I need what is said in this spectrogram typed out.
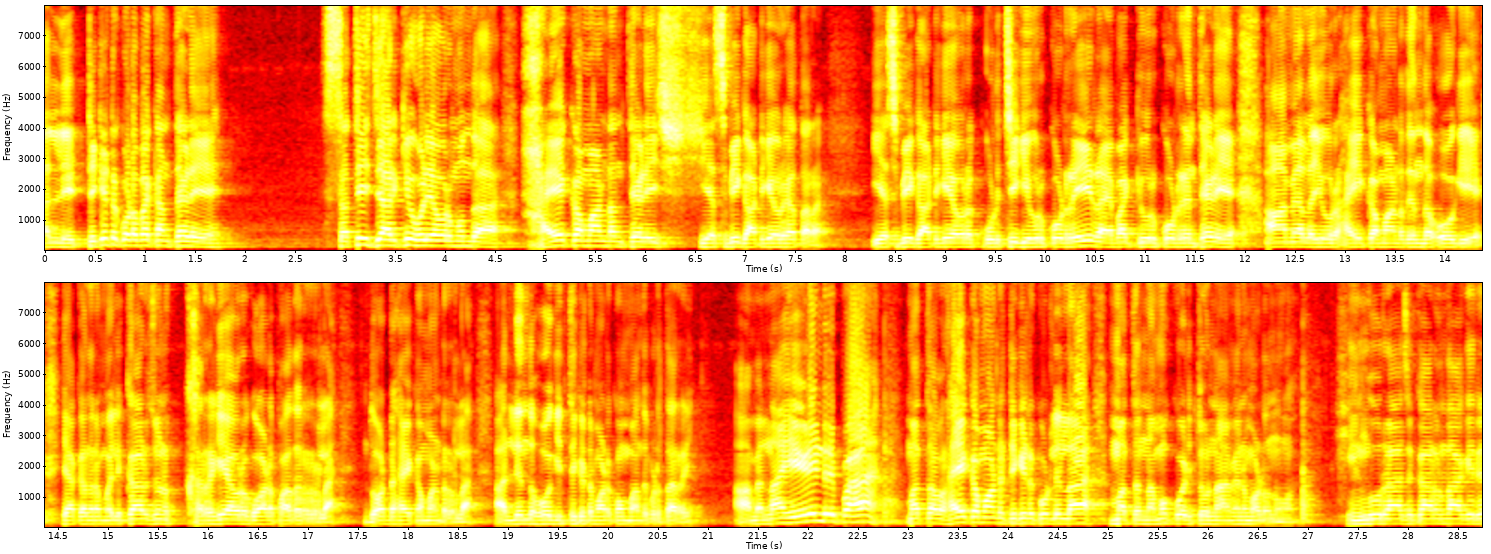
ಅಲ್ಲಿ ಟಿಕೆಟ್ ಕೊಡ್ಬೇಕಂತೇಳಿ ಸತೀಶ್ ಜಾರಕಿಹೊಳಿ ಅವ್ರ ಮುಂದೆ ಹೈಕಮಾಂಡ್ ಅಂತೇಳಿ ಎಸ್ ಬಿ ಘಾಟ್ಗೆ ಅವ್ರು ಹೇಳ್ತಾರೆ. ಎಸ್ ಬಿ ಘಾಟ್ಗೆ ಅವ್ರ ಕುಡ್ಚಿಗೆ ಇವ್ರು ಕೊಡ್ರಿ, ರಾಯಬಾಗ್ ಇವ್ರು ಕೊಡ್ರಿ ಅಂಥೇಳಿ ಆಮೇಲೆ ಇವ್ರು ಹೈಕಮಾಂಡ್ದಿಂದ ಹೋಗಿ ಯಾಕಂದ್ರೆ ಮಲ್ಲಿಕಾರ್ಜುನ ಖರ್ಗೆ ಅವ್ರ ಗಾಡ್ ಫಾದರ್ ಇರಲ್ಲ ದೊಡ್ಡ ಹೈಕಮಾಂಡ್ ಇರಲ್ಲ ಅಲ್ಲಿಂದ ಹೋಗಿ ಟಿಕೆಟ್ ಮಾಡ್ಕೊಂಡು ಬಂದು ಆಮೇಲೆ ನಾ ಹೇಳಿನ್ರಿಪ್ಪ, ಮತ್ತು ಅವ್ರು ಹೈಕಮಾಂಡ್ ಟಿಕೆಟ್ ಕೊಡಲಿಲ್ಲ, ಮತ್ತು ನಮಗೆ ಕೊಡ್ತು ನಾವೇನು ಮಾಡೋನು? ಹಿಂಗೂ ರಾಜಕಾರಣದಾಗಿರಿ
